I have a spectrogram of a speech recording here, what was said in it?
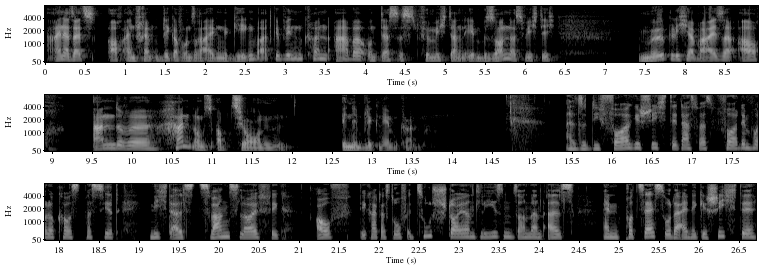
einerseits auch einen fremden Blick auf unsere eigene Gegenwart gewinnen können, aber, und das ist für mich dann eben besonders wichtig, möglicherweise auch andere Handlungsoptionen in den Blick nehmen können. Also die Vorgeschichte, das, was vor dem Holocaust passiert, nicht als zwangsläufig auf die Katastrophe zusteuernd lesen, sondern als ein Prozess oder eine Geschichte,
